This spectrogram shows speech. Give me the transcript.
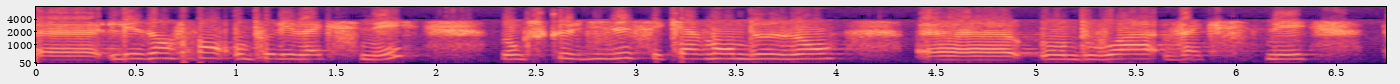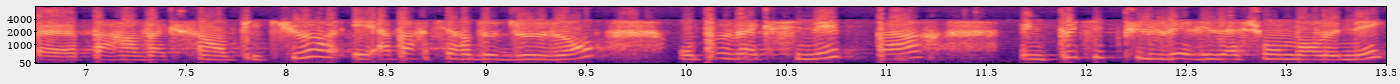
Euh, les enfants, on peut les vacciner. Donc ce que je disais, c'est qu'avant deux ans, euh, on doit vacciner euh, par un vaccin en piqûre. Et à partir de deux ans, on peut vacciner par une petite pulvérisation dans le nez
